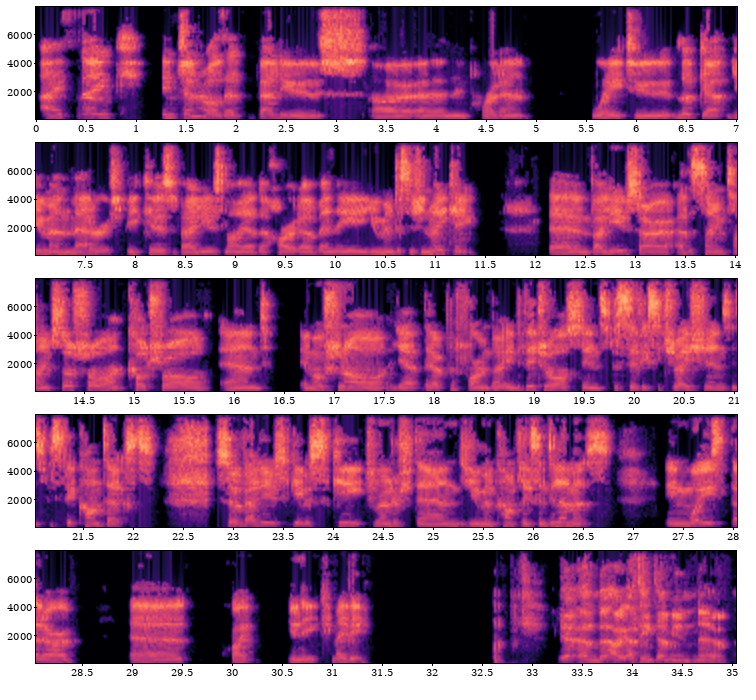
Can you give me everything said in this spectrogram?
I think in general that values are an important way to look at human matters because values lie at the heart of any human decision making. Values are at the same time social and cultural and emotional, yet they are performed by individuals in specific situations, in specific contexts. So values give us key to understand human conflicts and dilemmas in ways that are uh, quite unique, maybe. Yeah, and I, I think, I mean, uh,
